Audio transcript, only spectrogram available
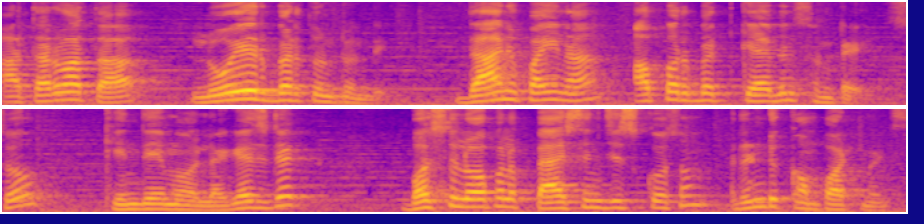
ఆ తర్వాత లోయర్ బెర్త్ ఉంటుంది. దానిపైన అప్పర్ బెర్త్ క్యాబిన్స్ ఉంటాయి. సో కిందేమో లగేజ్ డెక్ బస్సు లోపల ప్యాసింజర్స్ కోసం రెండు కంపార్ట్మెంట్స్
